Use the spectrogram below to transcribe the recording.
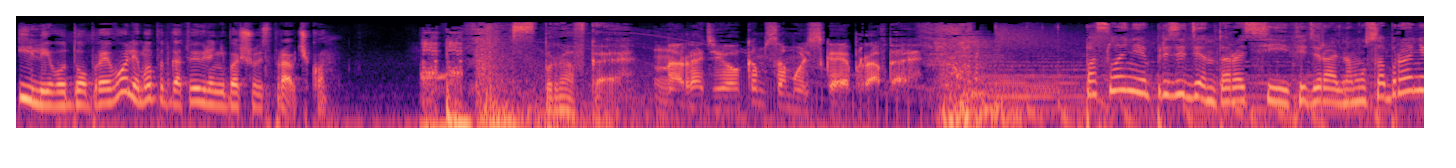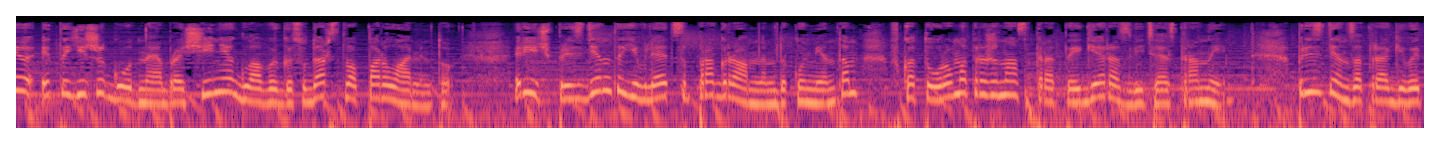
или его добрая воля, мы подготовили небольшую справочку. Справка на радио «Комсомольская правда». Послание президента России Федеральному собранию – это ежегодное обращение главы государства парламенту. Речь президента является программным документом, в котором отражена стратегия развития страны. Президент затрагивает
